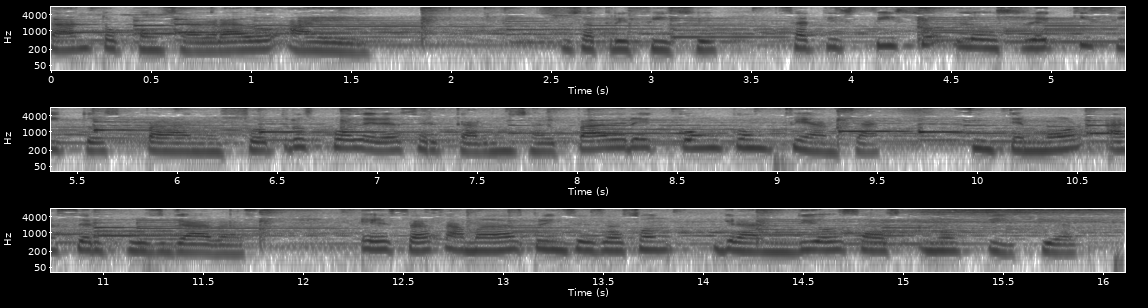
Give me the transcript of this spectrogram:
santo consagrado a Él. Su sacrificio satisfizo los requisitos para nosotros poder acercarnos al Padre con confianza, sin temor a ser juzgadas. Esas, amadas princesas, son grandiosas noticias.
